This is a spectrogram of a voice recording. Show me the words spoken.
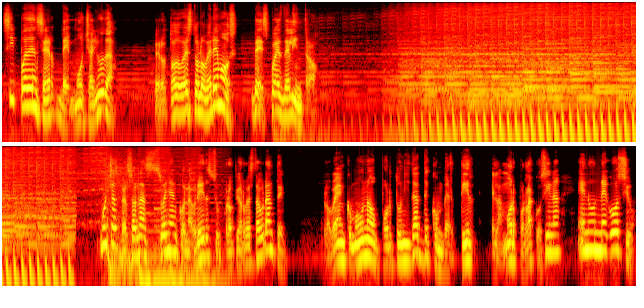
sí pueden ser de mucha ayuda. Pero todo esto lo veremos después del intro. Muchas personas sueñan con abrir su propio restaurante. Lo ven como una oportunidad de convertir el amor por la cocina en un negocio.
